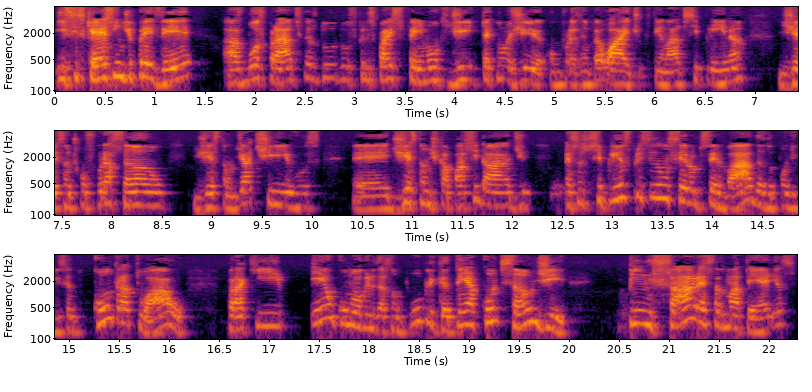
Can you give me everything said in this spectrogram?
e se esquecem de prever as boas práticas do, dos principais frameworks de tecnologia, como, por exemplo, é o White, que tem lá a disciplina de gestão de configuração, de gestão de ativos, é, de gestão de capacidade. Essas disciplinas precisam ser observadas do ponto de vista contratual para que eu, como organização pública, tenha condição de pensar essas matérias,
